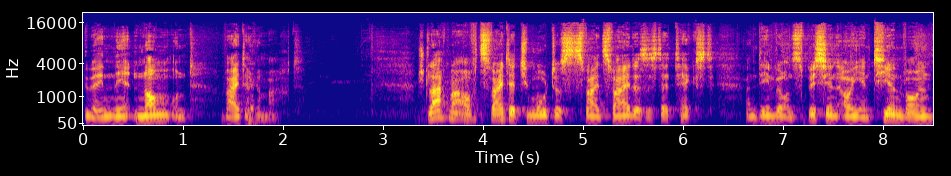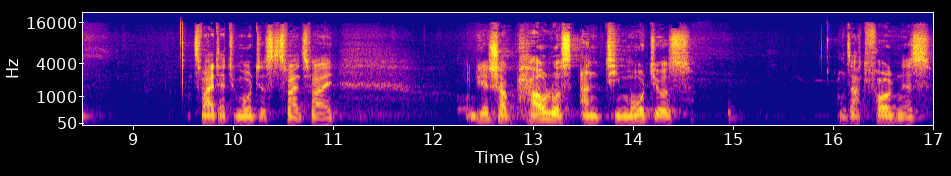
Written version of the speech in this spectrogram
übernommen und weitergemacht. Schlag mal auf 2. Timotheus 2.2, das ist der Text, an dem wir uns ein bisschen orientieren wollen. 2. Timotheus 2.2. Und hier schreibt Paulus an Timotheus und sagt Folgendes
